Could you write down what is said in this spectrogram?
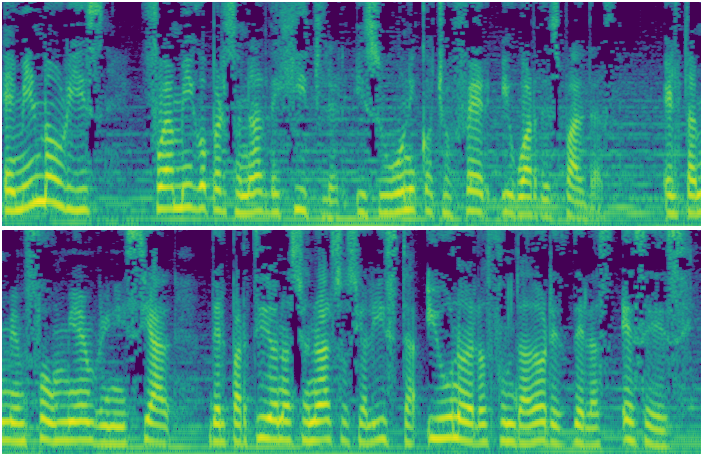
Emil Maurice fue amigo personal de Hitler y su único chofer y guardaespaldas. Él también fue un miembro inicial del Partido Nacional Socialista y uno de los fundadores de las SS.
